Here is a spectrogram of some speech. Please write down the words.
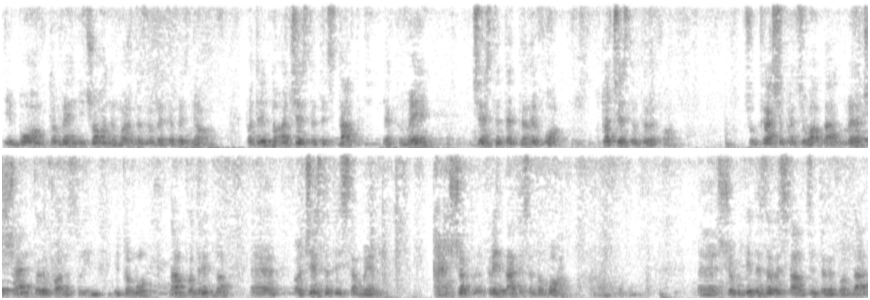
і Богом, то ви нічого не можете зробити без нього. Потрібно очиститись так, як ви чистите телефон. Хто чистив телефон? Щоб краще працював, так? Ми очищаємо телефони свої. І тому нам потрібно е, очиститись самим, щоб приєднатися до Бога. Е, щоб він не зависав цей телефон, так?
